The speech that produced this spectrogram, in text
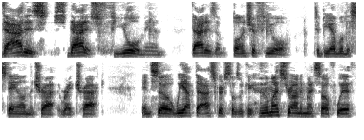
That is that is fuel, man. That is a bunch of fuel to be able to stay on the track right track. And so we have to ask ourselves, okay, who am I surrounding myself with?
